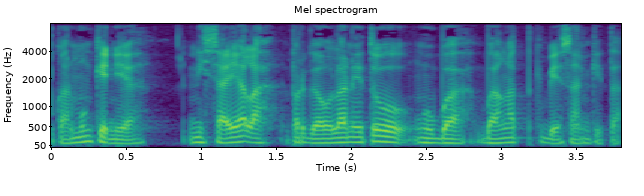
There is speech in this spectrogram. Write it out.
bukan mungkin ya, ini saya lah pergaulan itu ngubah banget kebiasaan kita.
